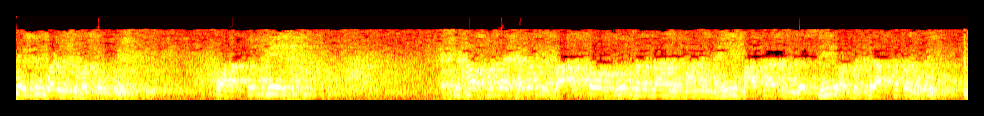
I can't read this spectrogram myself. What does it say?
ہے اتنی بڑی حکومت ہو گئی۔ اور آپ بھی فتح خبر کے بعد تو دور صلی اللہ کے زمانے میں ہی فاتح تندرستی اور مشکلات ختم ہو گئی۔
